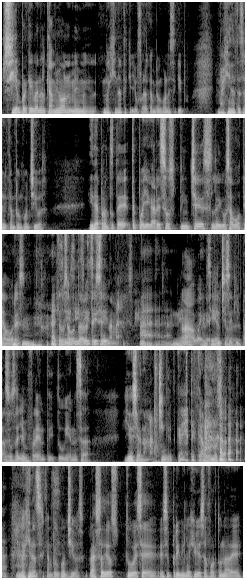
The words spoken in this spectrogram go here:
siempre que iba en el camión, me, imagínate que yo fuera campeón con este equipo. Imagínate salir campeón con Chivas. Y de pronto te, te puede llegar esos pinches, le digo, saboteadores. Que los saboteadores te dicen, no mames, güey. Ah, no, güey, pinches equipazos ahí enfrente y tú vienes a... Y yo decía, no mames, chingate, cállate, cabrón. O sea, imagínate ser campeón con Chivas. Gracias a Dios tuve ese, ese privilegio y esa fortuna de,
